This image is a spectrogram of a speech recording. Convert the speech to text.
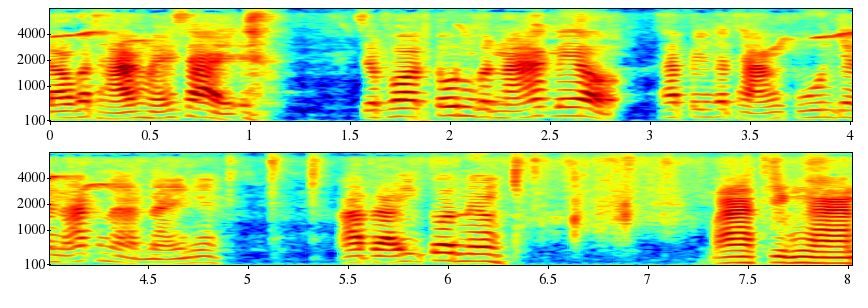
จะเอากระถางไหนใส่ เฉพาะต้นก็นักแล้ว ถ้าเป็นกระถางปูนจะนักขนาดไหนเนี่ยเอาไปเอาอีกต้นหนึ่งมาทีมงาน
